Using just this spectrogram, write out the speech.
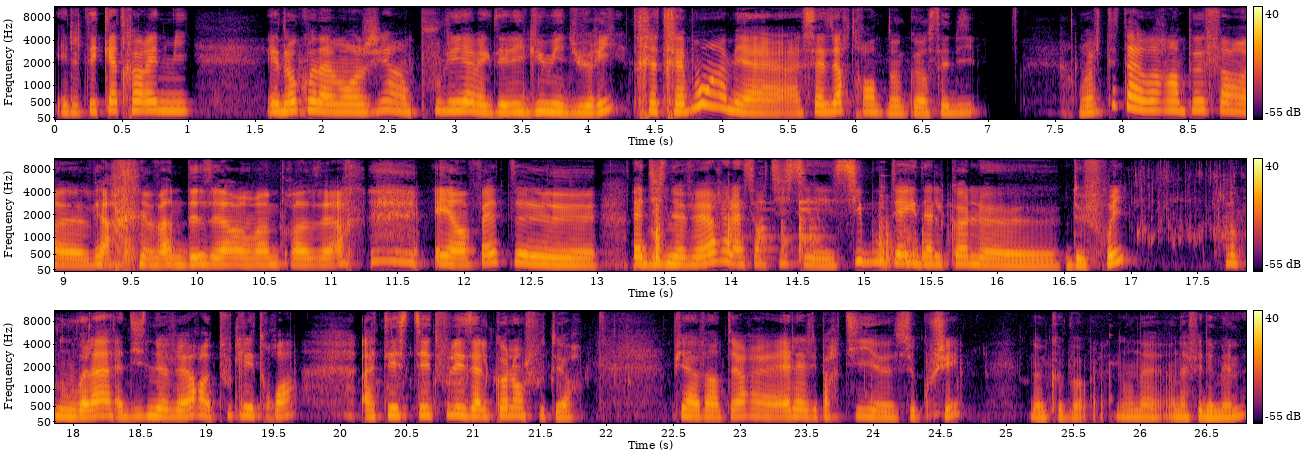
Il était 4h30. Et donc, on a mangé un poulet avec des légumes et du riz. Très, très bon, hein, mais à 16h30. Donc, on s'est dit on va peut-être avoir un peu faim euh, vers 22h ou 23h. Et en fait, euh, à 19h, elle a sorti ses six bouteilles d'alcool euh, de fruits. Donc nous voilà à 19h, toutes les trois, à tester tous les alcools en shooter. Puis à 20h, elle, elle est partie se coucher. Donc bon, voilà, on a, fait de même.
